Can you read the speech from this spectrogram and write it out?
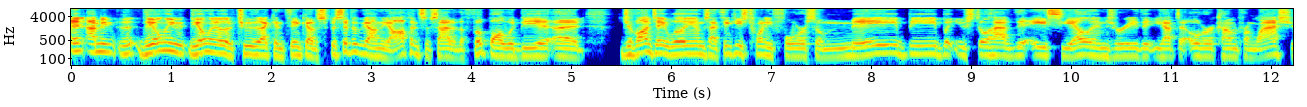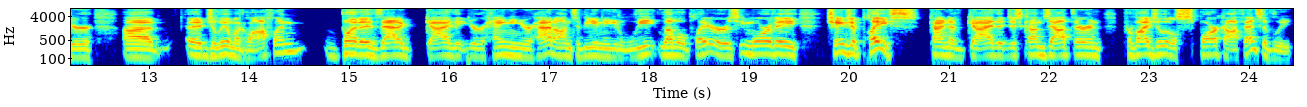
And I mean, the only the only other two that I can think of specifically on the offensive side of the football would be uh, Javonte Williams. I think he's 24, so maybe, but you still have the ACL injury that you have to overcome from last year. Uh, uh, Jaleel McLaughlin but is that a guy that you're hanging your hat on to be an elite level player or is he more of a change of place kind of guy that just comes out there and provides you a little spark offensively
